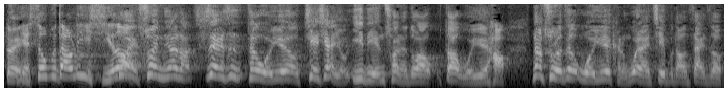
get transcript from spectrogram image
对也收不到利息了，对，所以你要想，现在是这个违约哦，接下来有一连串的都要都要违约。好，那除了这个违约，可能未来借不到债之后，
